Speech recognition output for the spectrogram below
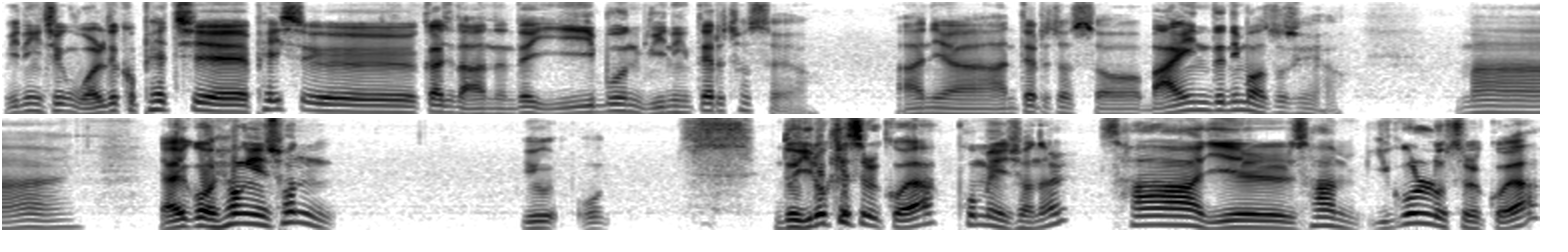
위닝 지금 월드컵 패치에 페이스까지 나왔는데 이분 위닝 때려쳤어요. 아니야 안 때려쳤어. 마인드님 어서 오세요. 마이 야 이거 형이 손 이거 어, 너 이렇게 쓸 거야? 포메이션을? 4, 1, 3 이걸로 쓸 거야?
